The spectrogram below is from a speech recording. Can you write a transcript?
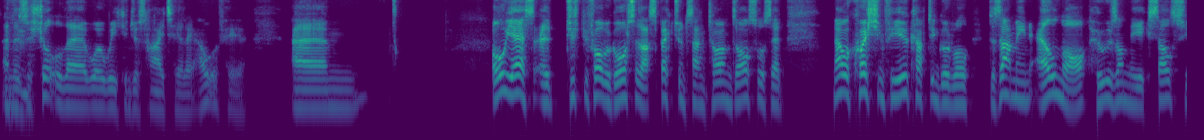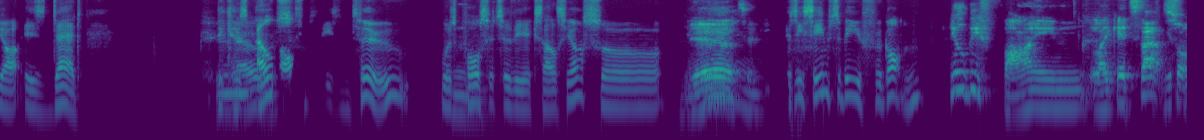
and there's a shuttle there where we can just hightail it out of here. Um, oh yes, uh, just before we go to that, Spectrum Sanctorum's also said. Now, a question for you, Captain Goodwill. Does that mean Elnor, who was on the Excelsior, is dead? Because knows? Elnor from season two was posted to the Excelsior, so Yeah, because he seems to be forgotten. He'll be fine. Like it's that sort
